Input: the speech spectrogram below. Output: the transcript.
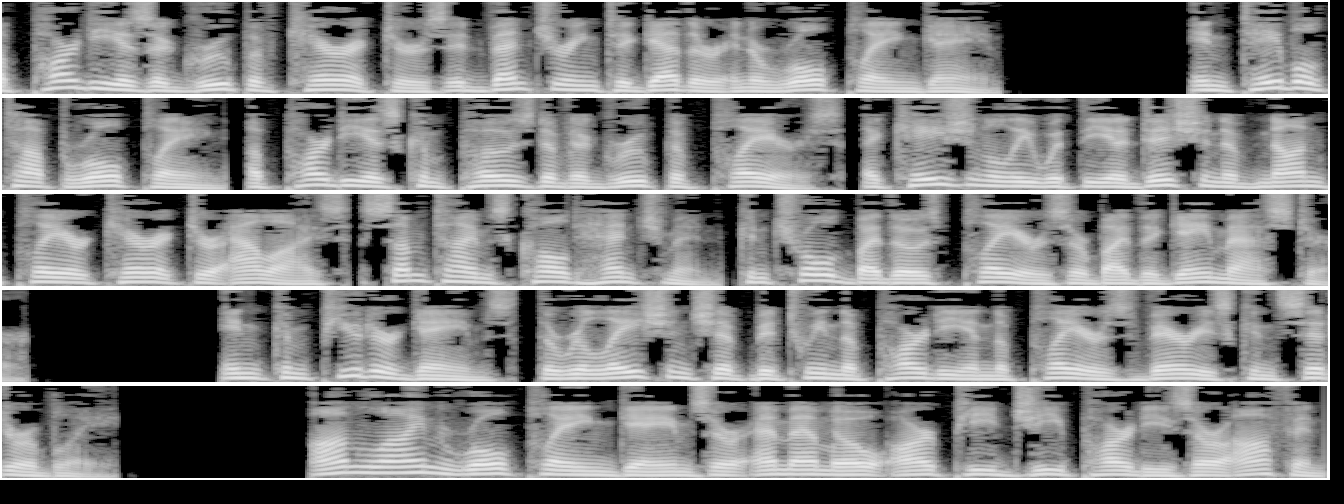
A party is a group of characters adventuring together in a role-playing game. In tabletop role-playing, a party is composed of a group of players, occasionally with the addition of non-player character allies sometimes called henchmen controlled by those players or by the gamemaster. In computer games, the relationship between the party and the players varies considerably. Online role-playing games or MMORPG parties are often,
